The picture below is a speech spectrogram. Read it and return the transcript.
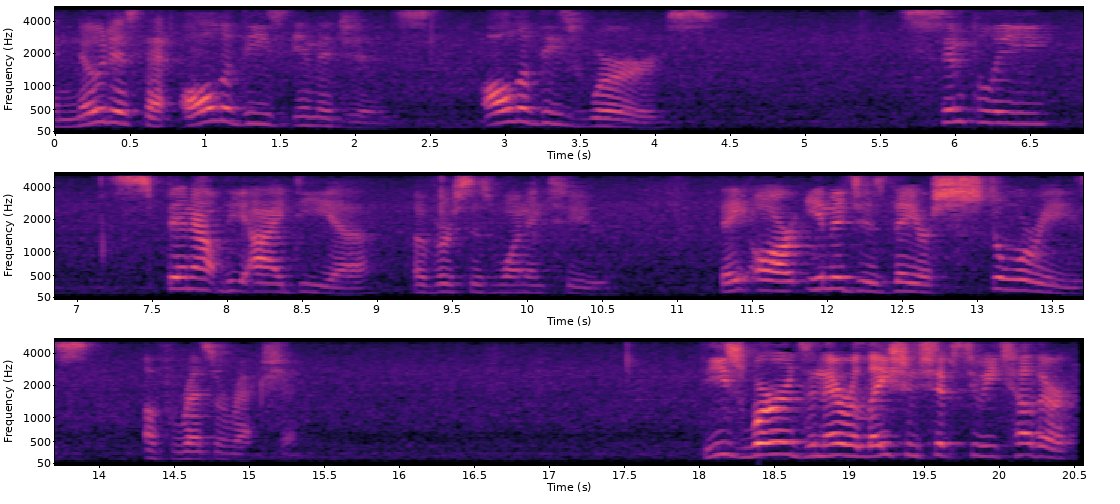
And notice that all of these images, all of these words, simply spin out the idea of verses 1 and 2. They are images, they are stories of resurrection. These words and their relationships to each other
